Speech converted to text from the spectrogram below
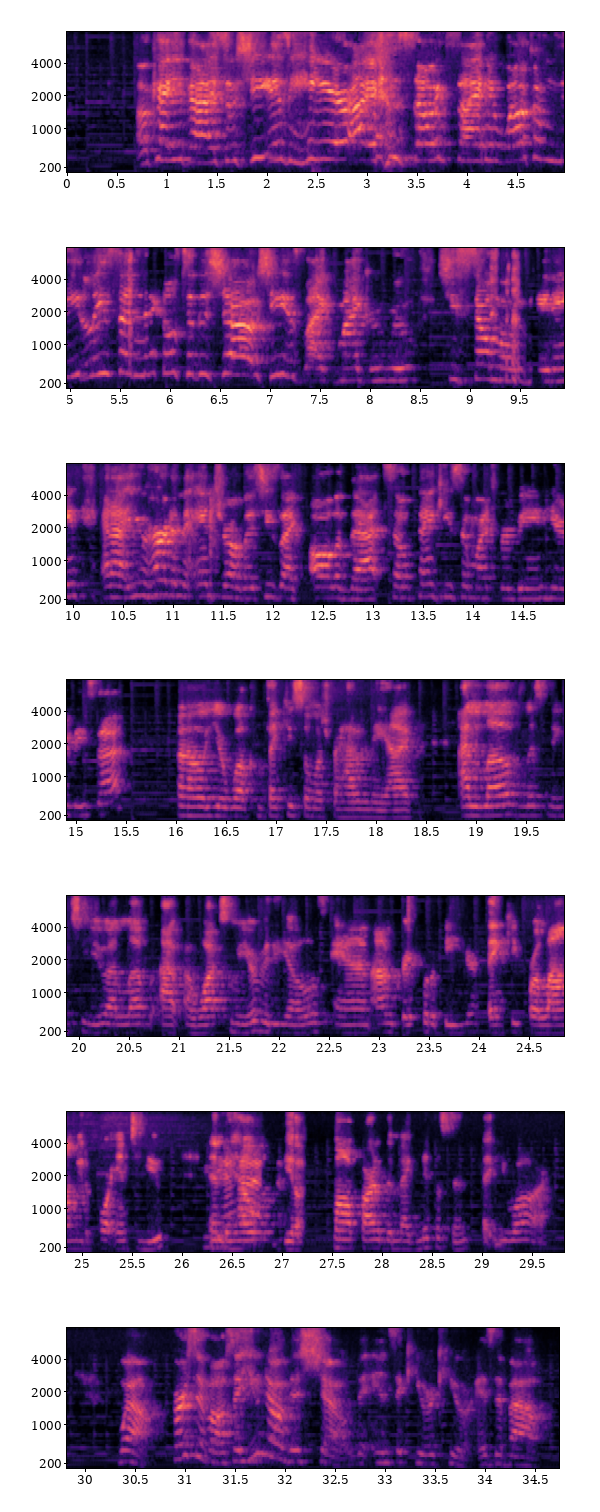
Okay, you guys, so she is here. I am so excited. Welcome Lisa Nichols to the show. She is like my guru. She's so motivating. and I, you heard in the intro that she's like all of that. So thank you so much for being here, Lisa. Oh, you're welcome. Thank you so much for having me. I I love listening to you. I love, I, I watch some of your videos and I'm grateful to be here. Thank you for allowing me to pour into you and yeah. to help be a small part of the magnificence that you are. Well, first of all, so you know this show, The Insecure Cure, is about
